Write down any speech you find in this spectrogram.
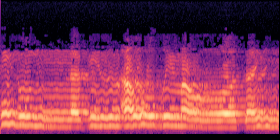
لتفسدن في الأرض مرتين.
